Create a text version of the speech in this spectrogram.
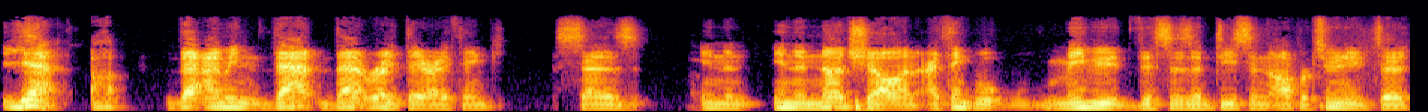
Yeah. Uh, that i mean that that right there i think says in a, in a nutshell and i think we'll, maybe this is a decent opportunity to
